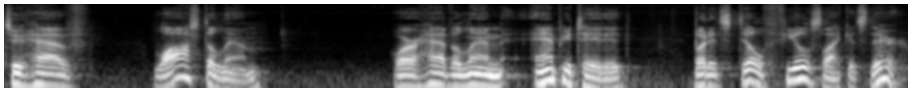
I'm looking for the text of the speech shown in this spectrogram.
to have lost a limb or have a limb amputated, but it still feels like it's there.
